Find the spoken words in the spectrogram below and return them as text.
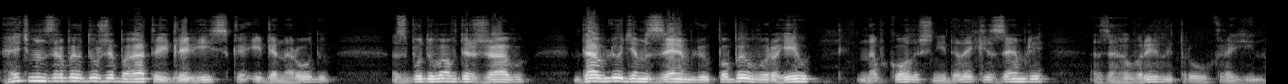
Гетьман зробив дуже багато і для війська, і для народу, збудував державу, дав людям землю, побив ворогів навколишні далекі землі заговорили про Україну.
